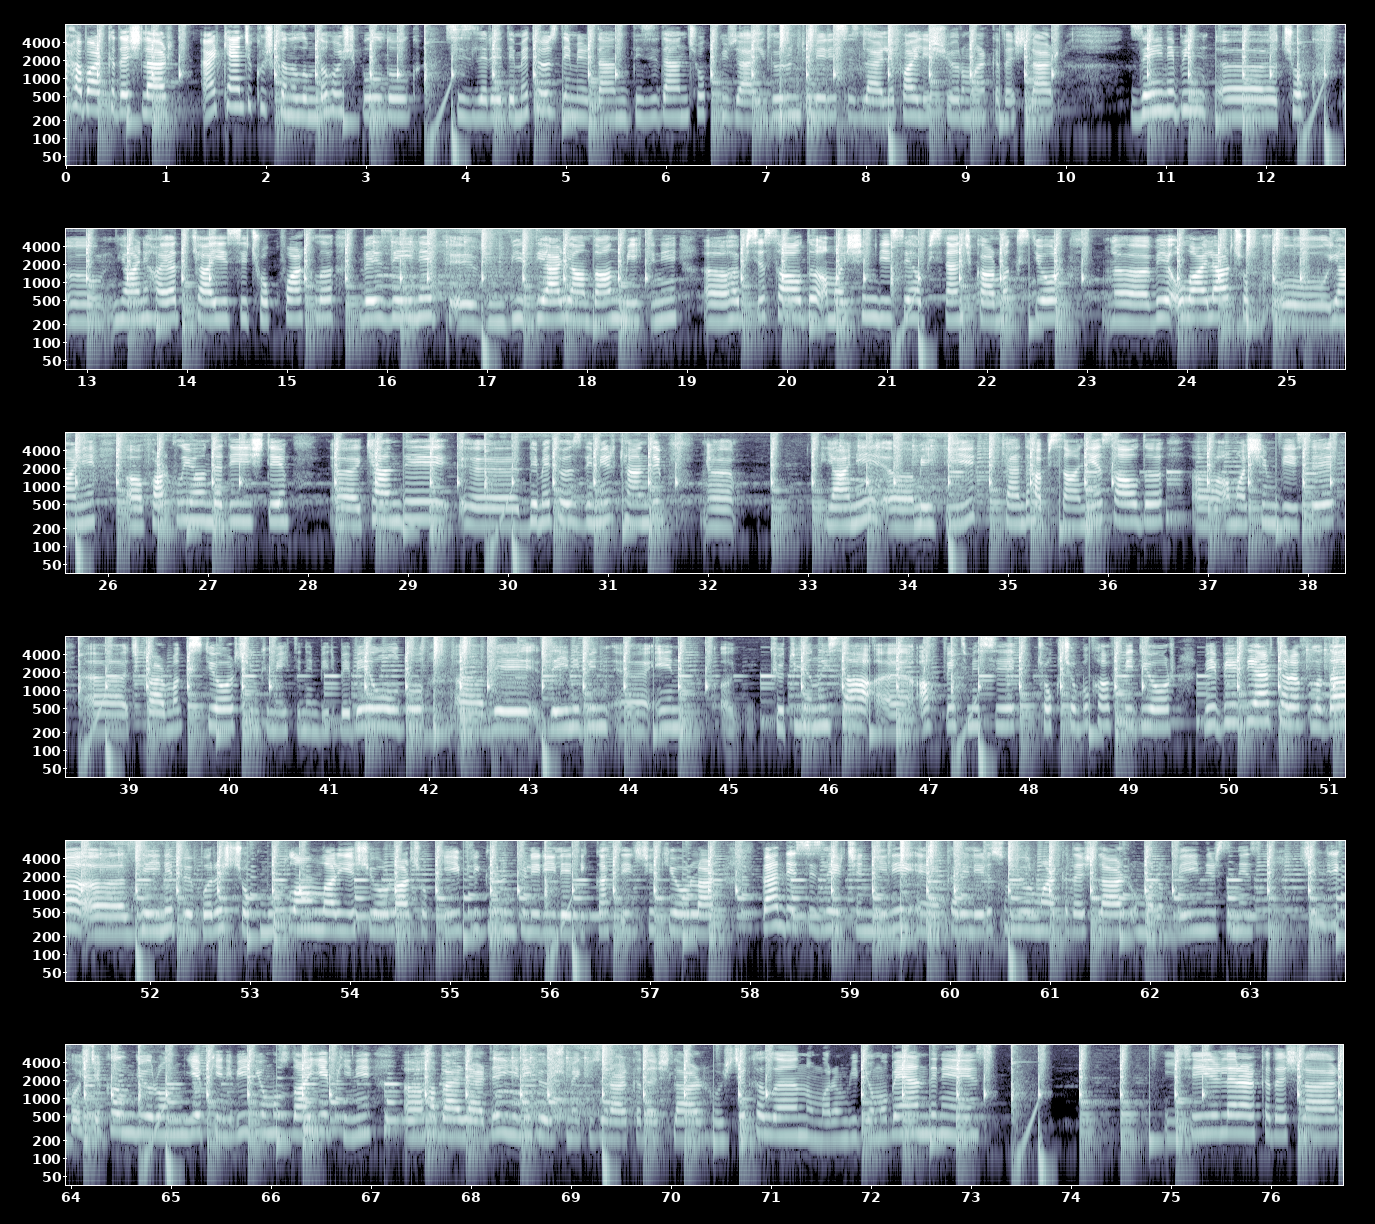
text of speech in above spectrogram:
Merhaba arkadaşlar. Erkenci Kuş kanalımda hoş bulduk. Sizlere Demet Özdemir'den, diziden çok güzel görüntüleri sizlerle paylaşıyorum arkadaşlar. Zeynep'in e, çok e, yani hayat hikayesi çok farklı ve Zeynep e, bir diğer yandan Mehdi'ni e, hapise saldı ama şimdi ise hapisten çıkarmak istiyor E, ve olaylar çok e, yani e, farklı yönde değişti. E, kendi e, Demet Özdemir kendi e, yani e, Mehdi'yi kendi hapishaneye saldı. E, ama şimdi ise e, çıkarmak istiyor. Çünkü Mehdi'nin bir bebeği oldu. E, ve Zeynep'in e, en e, kötü yanıysa e, affetmesi çok çabuk affediyor. Ve bir diğer tarafla da e, Zeynep ve Barış çok mutlu anlar yaşıyorlar. Çok keyifli görüntüleriyle dikkatleri çekiyorlar ben de sizler için yeni e, kareleri sunuyorum arkadaşlar umarım beğenirsiniz Şimdilik hoşçakalın diyorum. Yepyeni videomuzda, yepyeni e, haberlerde yine görüşmek üzere arkadaşlar. Hoşçakalın. Umarım videomu beğendiniz. İyi seyirler arkadaşlar.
